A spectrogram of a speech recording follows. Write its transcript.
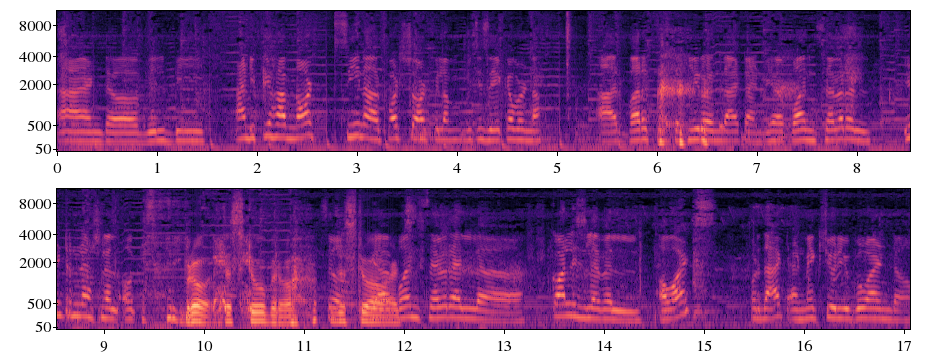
And uh, will be and if you have not seen our first short film which is Ekavarna our Bharath is the hero in that and we have won several international okay sorry. Bro just two bro. So just two we awards have won several uh, college level awards for that and make sure you go and uh,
